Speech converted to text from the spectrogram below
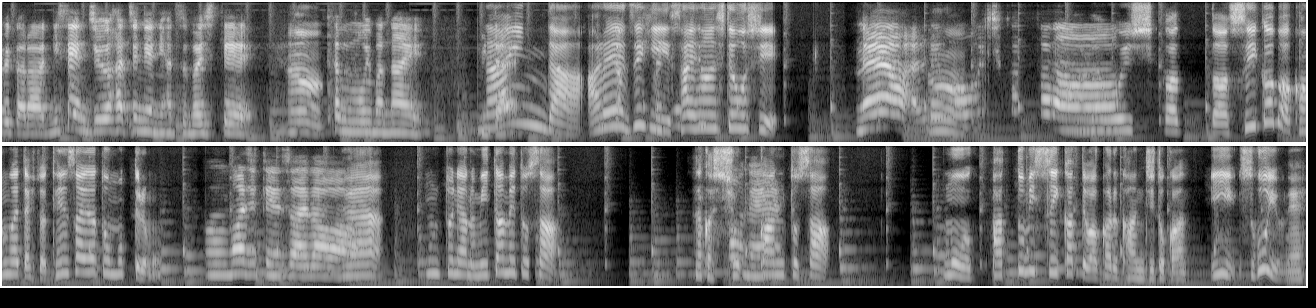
べたら2018年に発売してうん。多分もう今ないないいんだ。あれ、ぜひ再販してほしい。ねえあれも美味しかったあなれ美味しかった。スイカバー考えた人は天才だと思ってるもん。うん、マジ天才だわ、ね本当にあの見た目とさ、なんか食感とさ、もうパッと見スイカってわかる感じとか、いい、すごいよね。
